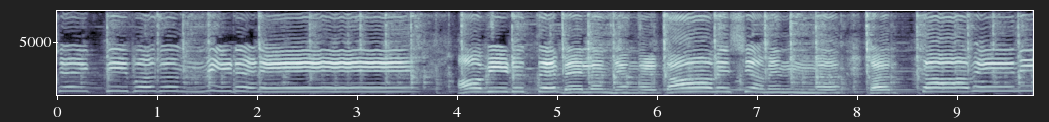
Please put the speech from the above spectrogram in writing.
ശക്തി പകർന്നിടണേ. അവിടുത്തെ ബലം ഞങ്ങൾക്ക് ആവശ്യമെന്ന് കർത്താവേ നീ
